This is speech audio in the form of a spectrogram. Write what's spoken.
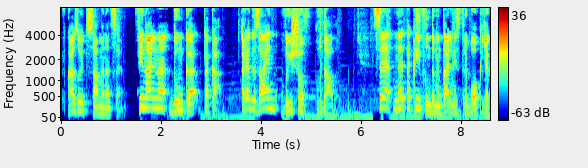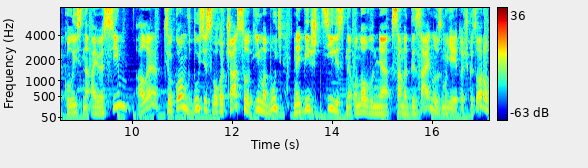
вказують саме на це. Фінальна думка така: редизайн вийшов вдалим. Це не такий фундаментальний стрибок, як колись на iOS 7, але цілком в дусі свого часу і, мабуть, найбільш цілісне оновлення саме дизайну, з моєї точки зору,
